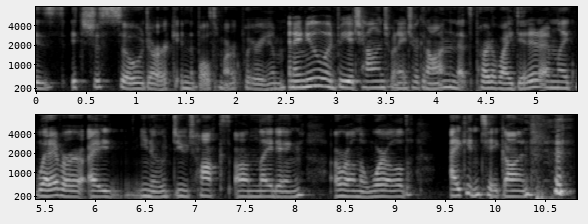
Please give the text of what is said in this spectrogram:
is it's just so dark in the Baltimore aquarium. And I knew it would be a challenge when I took it on and that's part of why I did it. I'm like, whatever. I, you know, do talks on lighting around the world. I can take on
